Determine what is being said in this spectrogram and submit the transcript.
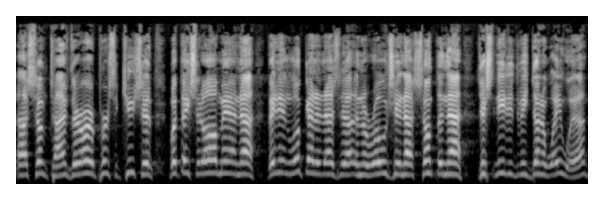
uh, sometimes. There are persecution, but they said, oh man, uh, they didn't look at it as an erosion, something that just needed to be done away with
